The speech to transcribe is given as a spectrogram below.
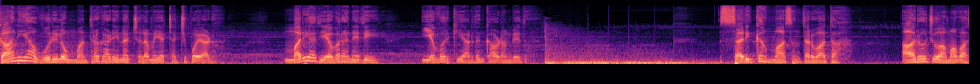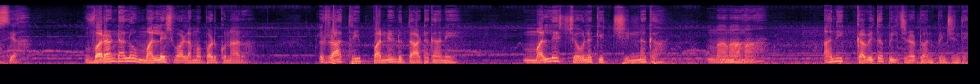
కానీ ఆ ఊరిలో మంత్రగాడైన చలమయ్య చచ్చిపోయాడు. మరి అది ఎవరనేది ఎవరికీ అర్థం కావడం లేదు. సరిగ్గా మాసం తర్వాత ఆ రోజు అమావాస్య వరండాలో మల్లేష్ వాళ్ళమ్మ పడుకున్నారు. రాత్రి పన్నెండు దాటగానే మల్లేష్ చెవులకి చిన్నగా మామా అని కవిత పిలిచినట్టు అనిపించింది.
